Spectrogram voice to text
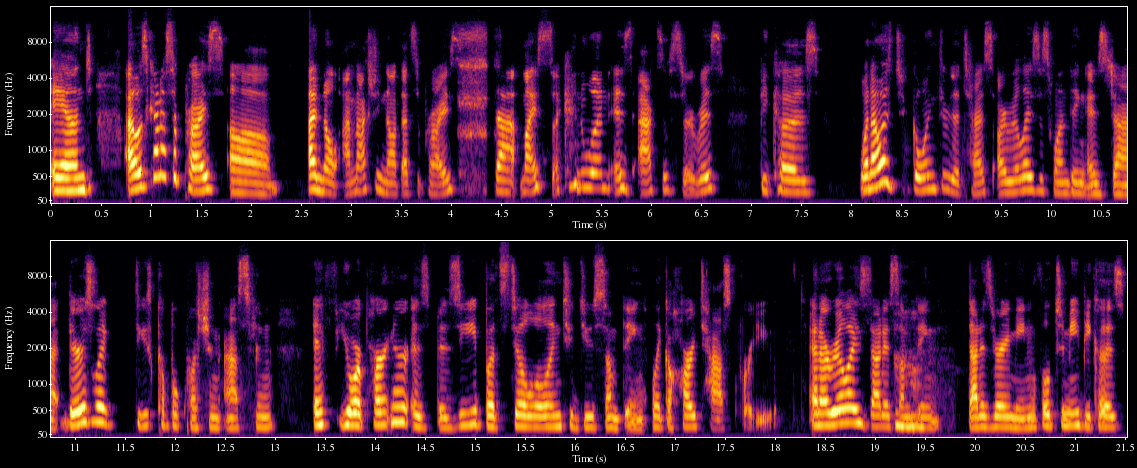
And i was kind of surprised um i know i'm actually not that surprised that my second one is acts of service because when i was going through the test i realized this one thing is that there's like these couple questions asking if your partner is busy but still willing to do something like a hard task for you. And I realize that is Uh-huh. something that is very meaningful to me because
